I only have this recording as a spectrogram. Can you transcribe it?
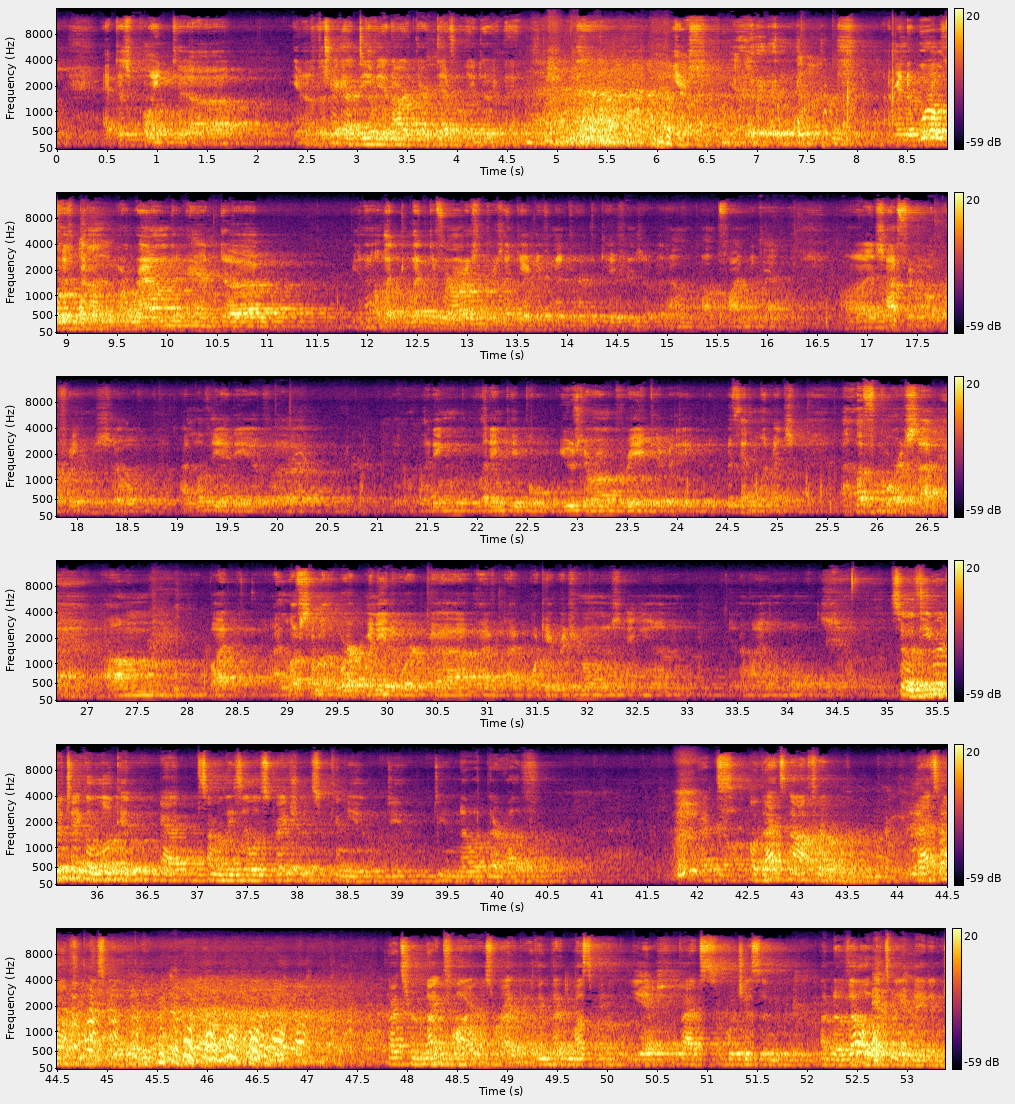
At this point, uh, you know, If the- you check out DeviantArt, they're definitely doing that. yes, yes. I mean, the world has been around, and uh, you know, let let different artists present their different interpretations of it. I'm, I'm fine with that. It's photography, so I love the idea of uh, you know, letting letting people use their own creativity within limits, of course. Uh, um, but I love some of the work. Many of the work uh, I've, I've bought the original and is hanging on you know my own walls. So if you were to take a look at, at some of these illustrations, can you do, you do you know what they're of? That's, oh, that's not from that's not book. That's from Nightflyers, right? I think that must be. Yes. That's which is a, a novella that's being made into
